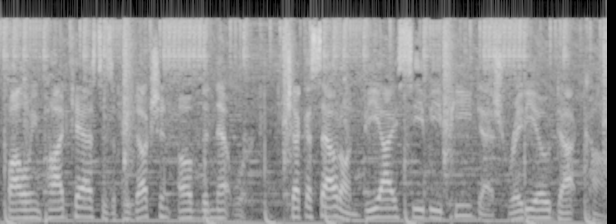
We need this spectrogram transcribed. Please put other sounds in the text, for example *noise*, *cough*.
The following podcast is a production of the network. Check us out on bicbp radio.com.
